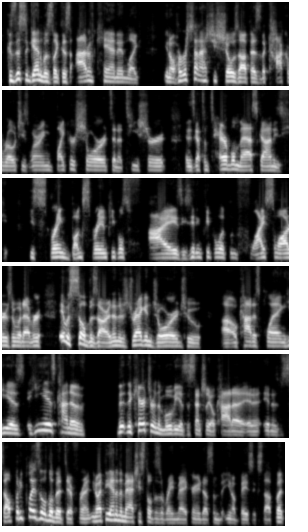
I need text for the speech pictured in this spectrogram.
because this again was like this out of canon, like you know, Hiroshi Tanahashi shows up as the cockroach. He's wearing biker shorts and a t-shirt, and he's got some terrible mask on. He's he's spraying bug spray in people's eyes. He's hitting people with fly swatters or whatever. It was so bizarre. And then there's Dragon George, who uh, Okada's playing. He is he is kind of the, the character in the movie is essentially Okada in, in himself, but he plays a little bit different. You know, at the end of the match, he still does a rainmaker and he does some you know basic stuff. But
